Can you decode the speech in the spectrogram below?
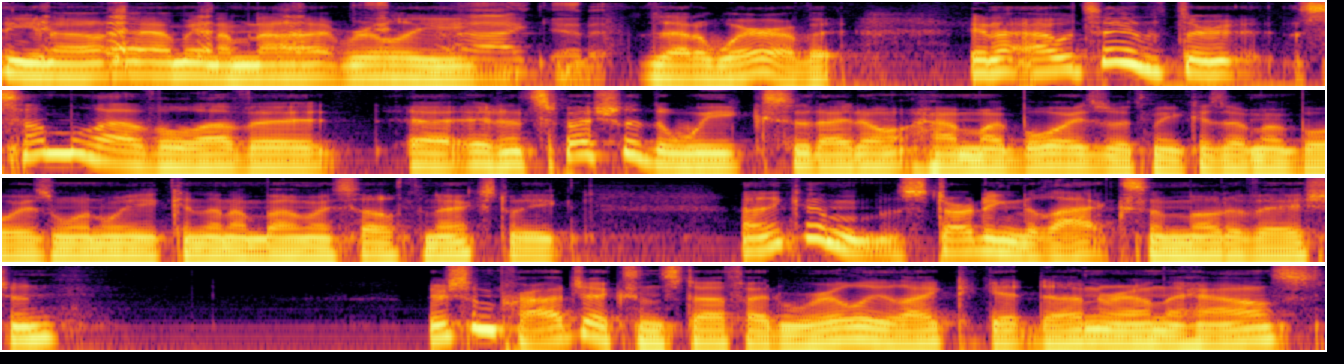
You know, I mean, I'm not really that aware of it. And I would say that there's some level of it, uh, and especially the weeks that I don't have my boys with me because I have my boys one week and then I'm by myself the next week. I think I'm starting to lack some motivation. There's some projects and stuff I'd really like to get done around the house.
